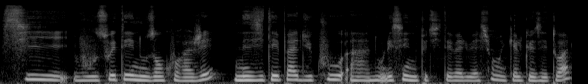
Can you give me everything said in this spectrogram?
Si vous souhaitez nous encourager, n'hésitez pas du coup à nous laisser une petite évaluation et quelques étoiles.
